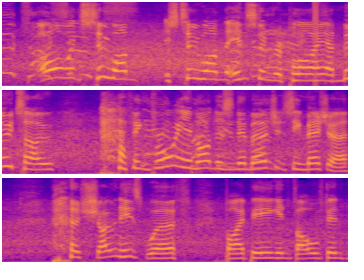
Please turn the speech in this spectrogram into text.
Muto Oh, it's 2 1. It's 2 1, the instant reply, and Muto, having brought him on as an emergency measure, has shown his worth by being involved in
